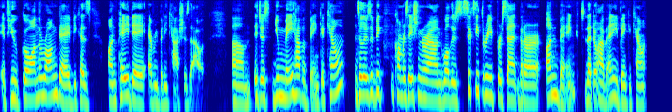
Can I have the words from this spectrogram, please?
if you go on the wrong day because on payday, everybody cashes out. Um, it just, you may have a bank account, And so there's a big conversation around, well, there's 63% that are unbanked that don't have any bank account.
